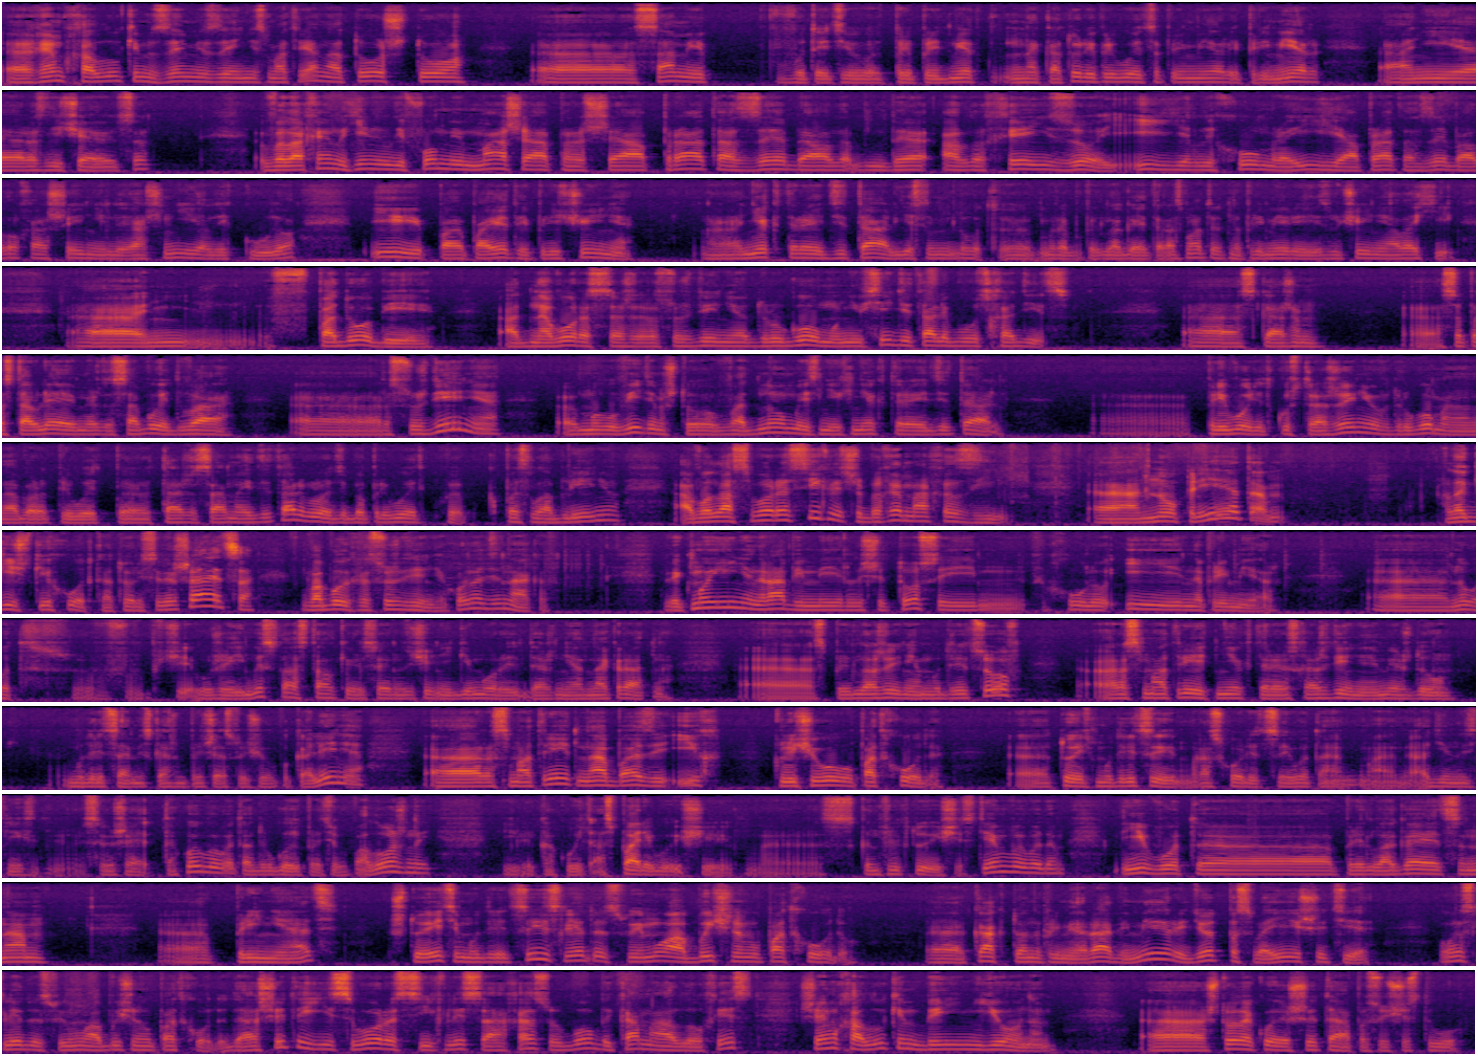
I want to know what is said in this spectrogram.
гем халуким земизе, несмотря на то, что э, сами вот эти вот предмет, на который приводится пример, и пример, они различаются. Велахен гинли фоми маша шеапрата зебе алохей зой. И елихумра, и апрата зебе алоха шейни ли ашни еликудо. И по, по этой причине некоторая деталь, если ну, вот, э, Рэбе предлагает рассматривать на примере изучения Аллахи, э, в подобии одного рассуждения другому не все детали будут сходиться. Скажем, сопоставляя между собой два рассуждения, мы увидим, что в одном из них некоторая деталь э, приводит к устражению, в другом она, наоборот, приводит, та же самая деталь вроде бы приводит к, к послаблению, а волосвора сихлит шабахе махазги. Э, но при этом логический ход, который совершается в обоих рассуждениях, он одинаков. Век мой инин раби мейр лишитоса и хулю. И, например, э, ну вот уже и мы сталкивались в своем изучении Гемора даже неоднократно э, с предложением мудрецов рассмотреть некоторые расхождения между мудрецами, скажем, предшествующего поколения, э, рассмотреть на базе их ключевого подхода. Э, то есть мудрецы расходятся, и вот один из них совершает такой вывод, а другой противоположный, или какой-то оспаривающий, э, конфликтующий с тем выводом. И вот предлагается нам принять, что эти мудрецы следуют своему обычному подходу. Э, как то, например, Раби Мейер идет по своей шите. Он следует своему обычному подходу. Да шита есвора сихли сахас убобы кама алохис шем халуким бейньоном. Э, что такое шита по существу?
